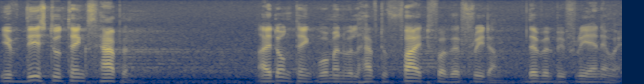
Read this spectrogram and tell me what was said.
If these two things happen, I don't think women will have to fight for their freedom, they will be free anyway.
